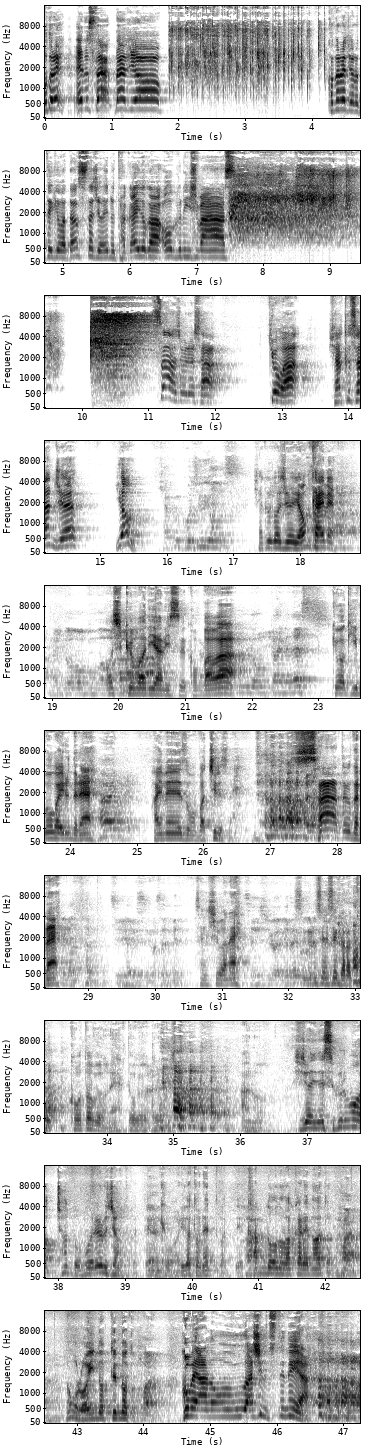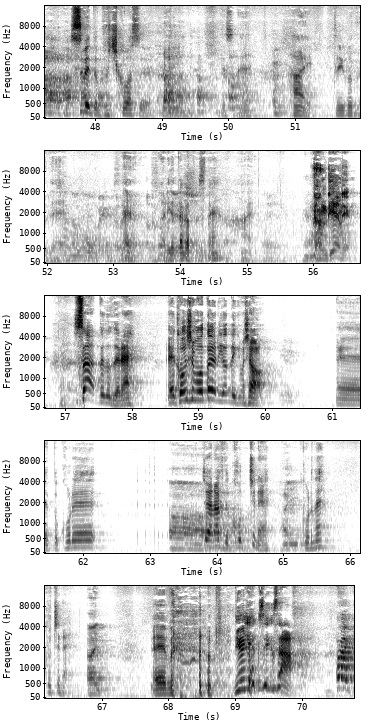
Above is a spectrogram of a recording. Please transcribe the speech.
踊れ N スタラジオこのラジオの提供はダンススタジオ N 高井戸がお送りします。さあ、始まりました。今日は134、154です。154回目。はい、どうもこんばんは。惜しくもニアミス、こんばんは。14回目です。今日は希望がいるんでね、はい。背面映像もバッチリですね。さあ、ということでね。先週はね、先週はえらいすぐる先生からこ後頭 部のね動画が送られてきてあの非常にねすぐるもちゃんと覚えれるじゃんとか言って、ええ。今日はありがとうねとかって、はい。感動の別れの後に、はなんか LINE 乗ってんのとはごめんあのー足映ってねえや。全てをぶち壊す。LINE ですね。はい。ということで、ええありがたかったですね。はい。なんでやねん。さあということでね、えー今週もお便り読んでいきましょうえっ、とこれじゃなくてこっちね、はい。これね。こっちね。はい。えー、ブニュージャックシングさんはい、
